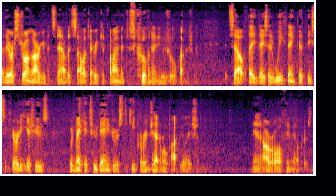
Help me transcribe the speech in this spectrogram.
there are strong arguments now that solitary confinement is cruel and unusual punishment itself. They they said we think that the security issues would make it too dangerous to keep her in general population in our all female prison.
